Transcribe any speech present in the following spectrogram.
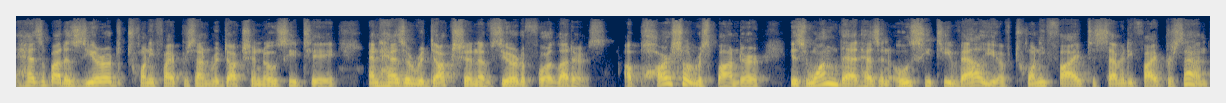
has about a 0 to 25% reduction in OCT and has a reduction of 0 to 4 letters. A partial responder is one that has an OCT value of 25 to 75%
